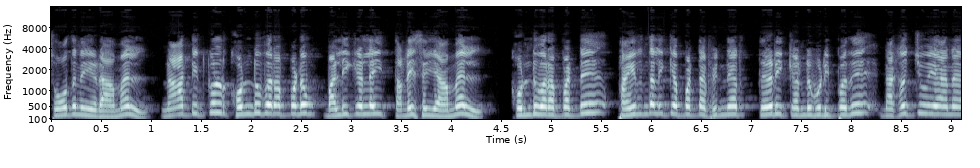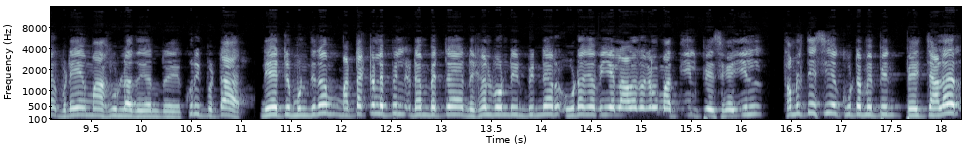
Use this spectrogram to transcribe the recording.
சோதனையிடாமல் நாட்டிற்குள் கொண்டு வரப்படும் வழிகளை தடை செய்யாமல் கொண்டு வரப்பட்டு பகிர்ந்தளிக்கப்பட்ட பின்னர் தேடி கண்டுபிடிப்பது நகைச்சுவையான விடயமாக உள்ளது என்று குறிப்பிட்டார். நேற்று முன்தினம் மட்டக்களப்பில் இடம்பெற்ற நிகழ்வொன்றின் பின்னர் ஊடகவியலாளர்கள் மத்தியில் பேசுகையில் தமிழ் தேசிய கூட்டமைப்பின் பேச்சாளர்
